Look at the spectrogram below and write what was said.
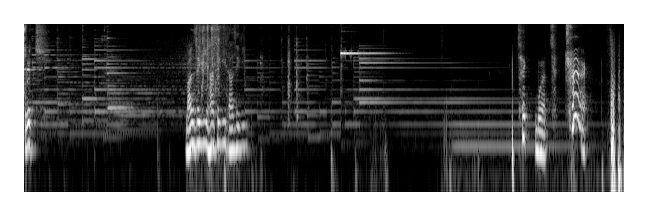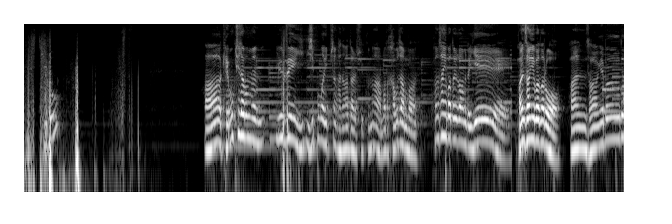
그렇지. 만세기, 하세기, 다세기. 책, 뭐야, 책, 책! 뒤로? 아, 개복치 잡으면 1회에 20분간 입장 가능하다 할 수 있구나. 맞다, 가보자, 한번. 환상의 바다로 갑니다, 예! 환상의 바다로! 환상의 바다!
